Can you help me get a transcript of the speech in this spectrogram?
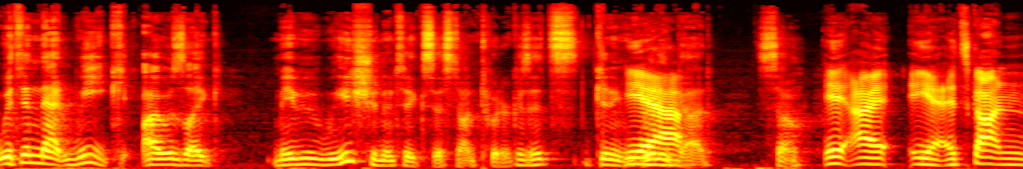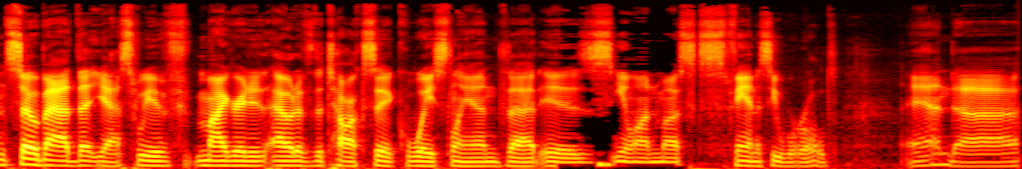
within that week, I was like maybe we shouldn't exist on Twitter because it's getting Yeah. really bad. So It, I yeah, it's gotten so bad that yes, we've migrated out of the toxic wasteland that is Elon Musk's fantasy world, and uh,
